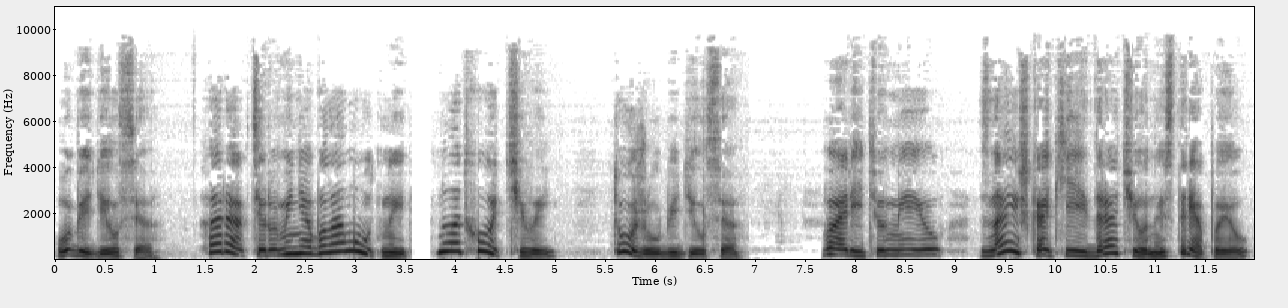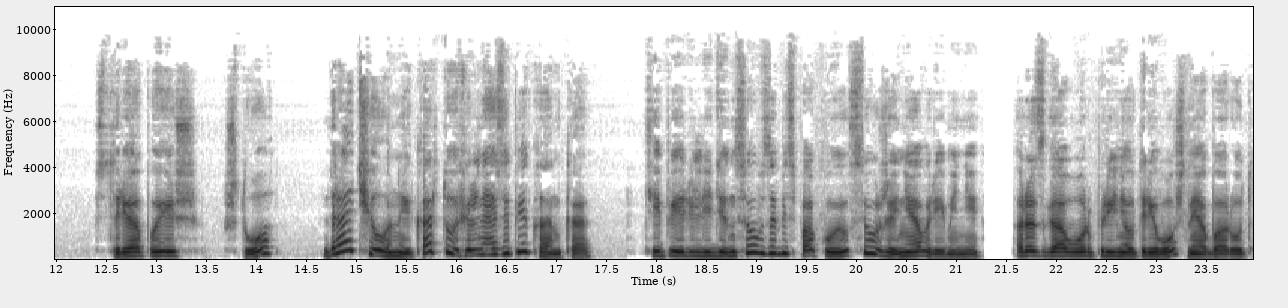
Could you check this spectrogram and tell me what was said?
«Убедился». «Характер у меня баламутный, но отходчивый». «Тоже убедился». «Варить умею, знаешь, какие драчены стряпаю?» «Стряпаешь что?» «Драчены, картофельная запеканка». Теперь Леденцов забеспокоился уже не о времени. Разговор принял тревожный оборот,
